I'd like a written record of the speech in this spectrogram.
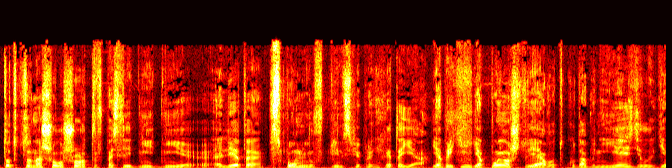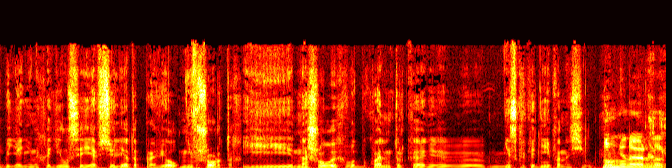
тот, кто нашел шорты в последние дни э, лета, вспомнил, в принципе, про них, это я. Я, прикинь, я понял, что я вот куда бы ни ездил, и где бы я ни находился, я все лето провел не в шортах. И нашел их вот буквально только э, несколько дней поносил. Ну, мне, наверное,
